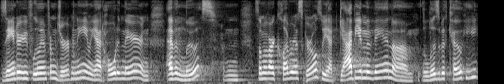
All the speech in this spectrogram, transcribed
Xander, who flew in from Germany, and we had Holden there, and Evan Lewis. And some of our cleverest girls, we had Gabby in the van, um, Elizabeth Cohey,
